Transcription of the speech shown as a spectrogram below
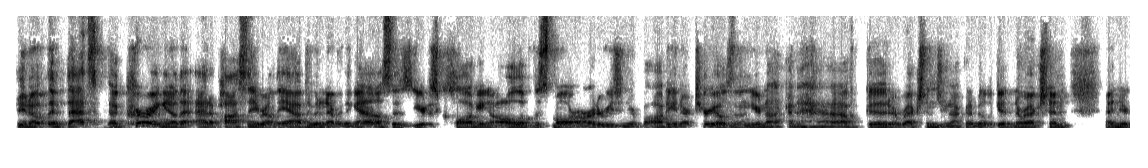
you know if that's occurring you know that adiposity around the abdomen and everything else is you're just clogging all of the smaller arteries in your body and arterioles and you're not to have good erections you're not to be able to get an erection and you're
